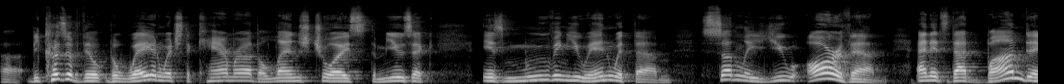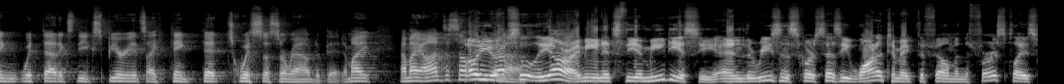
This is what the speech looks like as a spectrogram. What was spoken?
uh, because of the the way in which the camera, the lens choice, the music is moving you in with them. Suddenly you are them and it's that bonding with that the experience I think that twists us around a bit. Am I am I onto something? Oh, you absolutely are. I mean, it's the immediacy, and the reason Scorsese wanted to make the film in the first place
